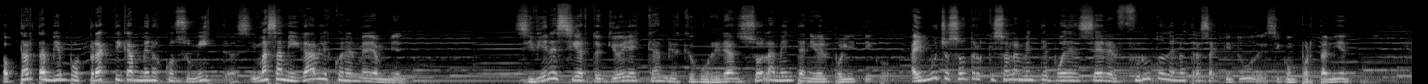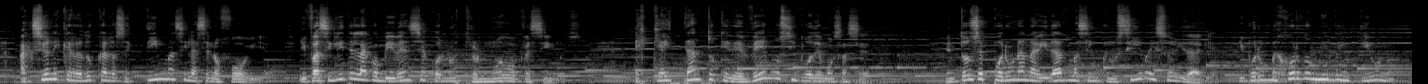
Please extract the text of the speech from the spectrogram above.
optar también por prácticas menos consumistas y más amigables con el medio ambiente. Si bien es cierto que hoy hay cambios que ocurrirán solamente a nivel político, hay muchos otros que solamente pueden ser el fruto de nuestras actitudes y comportamientos, acciones que reduzcan los estigmas y la xenofobia y faciliten la convivencia con nuestros nuevos vecinos es que hay tanto que debemos y podemos hacer. Entonces por una Navidad más inclusiva y solidaria y por un mejor 2021,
